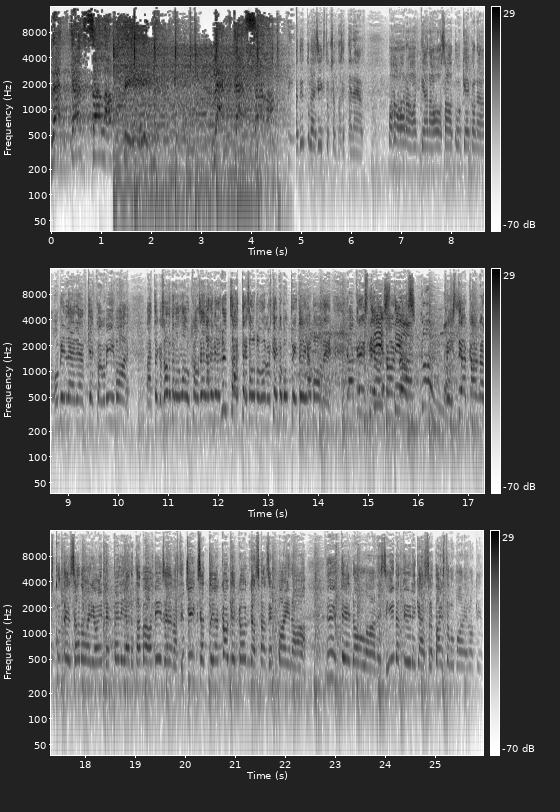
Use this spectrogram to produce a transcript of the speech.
Lätkässä Lappiin. Lätkässä Lappiin. Nyt tulee Sikstukselta sitten paha haraantiana on saatu Kiekon äh, omilleen kiekkoa viivaan. Lähteekö Salmela laukkaus? Ei lähde vielä. Nyt lähtee Salmela laukkaus. Kiekko poppii tyhjä maaliin. Ja Christian Kangas. Kangas! Christian Kangas, kuten sanoin jo ennen peliä, että tämä on niin selvästi jigsattu ja Kake Kangashan sen painaa yhteen nollaan. Siinä tyylikäs taistelumaali Rokin.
